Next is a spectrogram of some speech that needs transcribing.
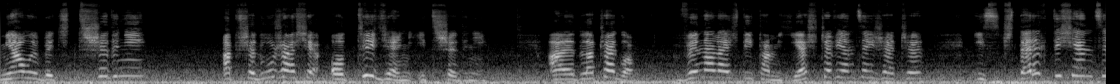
Miały być trzy dni, a przedłuża się o tydzień i trzy dni. Ale dlaczego? Wynaleźli tam jeszcze więcej rzeczy i z 4000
